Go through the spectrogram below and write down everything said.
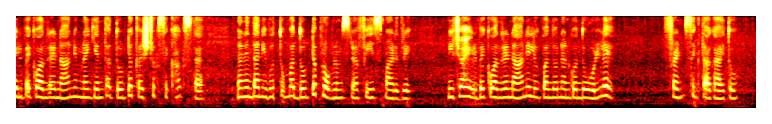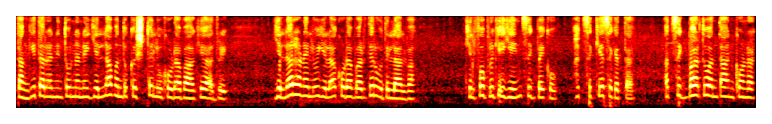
ಹೇಳಬೇಕು ಅಂದರೆ ನಾನು ನಿಮ್ಮನ್ನ ಎಂಥ ದೊಡ್ಡ ಕಷ್ಟಕ್ಕೆ ಸಿಕ್ಕಾಕ್ಸ್ದೆ. ನನ್ನಿಂದ ನೀವು ತುಂಬ ದೊಡ್ಡ ಪ್ರಾಬ್ಲಮ್ಸ್ನ ಫೇಸ್ ಮಾಡಿದ್ರಿ. ನಿಜ ಹೇಳಬೇಕು ಅಂದರೆ ನಾನು ಇಲ್ಲಿಗೆ ಬಂದು ನನಗೊಂದು ಒಳ್ಳೆ ಫ್ರೆಂಡ್ ಸಿಕ್ಕಿದಾಗ ಆಯಿತು. ತಂಗಿ ಥರ ನಿಂತು ನನ್ನ ಎಲ್ಲ ಒಂದು ಕಷ್ಟದಲ್ಲೂ ಕೂಡ ಭಾಗಿಯಾದ್ರಿ. ಎಲ್ಲರ ಹಣೆಯಲ್ಲೂ ಎಲ್ಲ ಕೂಡ ಬರ್ದಿರುವುದಿಲ್ಲ ಅಲ್ವಾ? ಕೆಲವೊಬ್ಬರಿಗೆ ಏನು ಸಿಗಬೇಕು? ಅದು ಸಿಕ್ಕೇ ಸಿಗುತ್ತೆ. ಅದು ಸಿಗಬಾರ್ದು ಅಂತ ಅಂದ್ಕೊಂಡ್ರೆ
